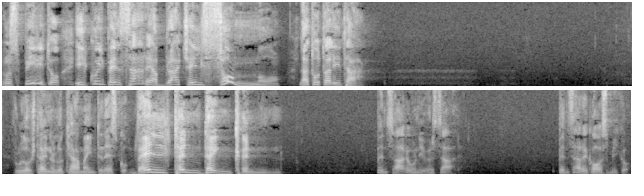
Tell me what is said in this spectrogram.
lo spirito il cui pensare abbraccia il sommo, la totalità. Rudolf Steiner lo chiama in tedesco Weltendenken, pensare universale, pensare cosmico.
